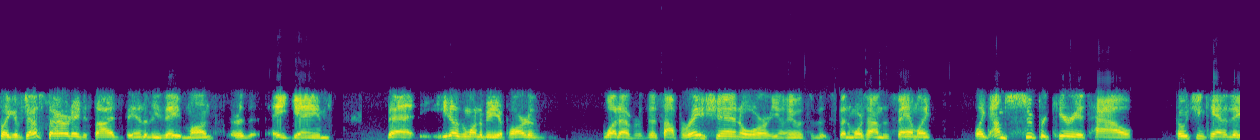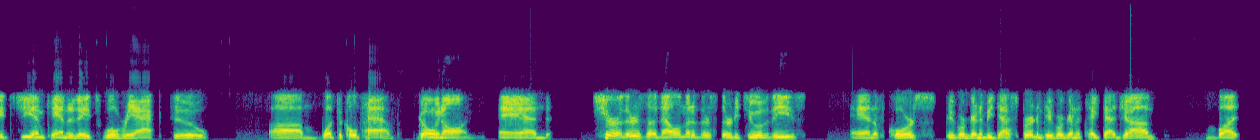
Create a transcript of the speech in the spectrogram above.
Like if Jeff Saturday decides at the end of these eight months or the eight games that he doesn't want to be a part of whatever this operation or you know he wants to spend more time with his family. Like I'm super curious how coaching candidates, GM candidates will react to um, what the Colts have going on. And sure, there's an element of there's 32 of these, and of course people are going to be desperate and people are going to take that job. But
